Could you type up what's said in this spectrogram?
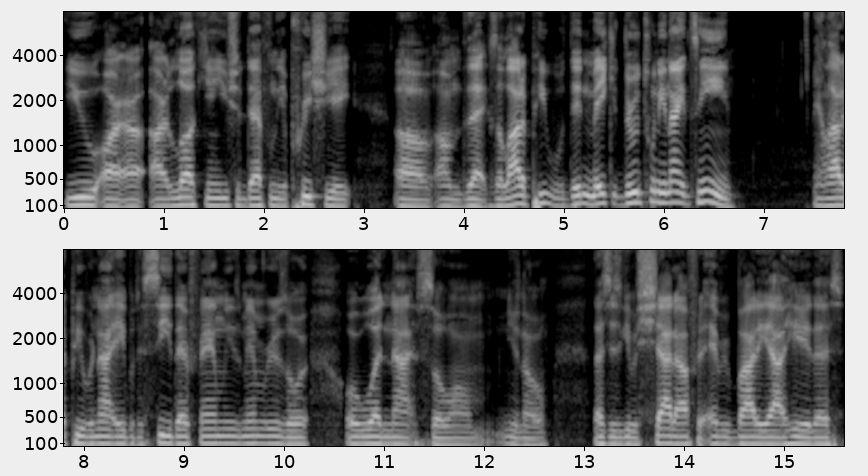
you are are, are lucky and you should definitely appreciate uh, um, that because a lot of people didn't make it through 2019 and a lot of people were not able to see their families members or or whatnot so um you know let's just give a shout out for everybody out here that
